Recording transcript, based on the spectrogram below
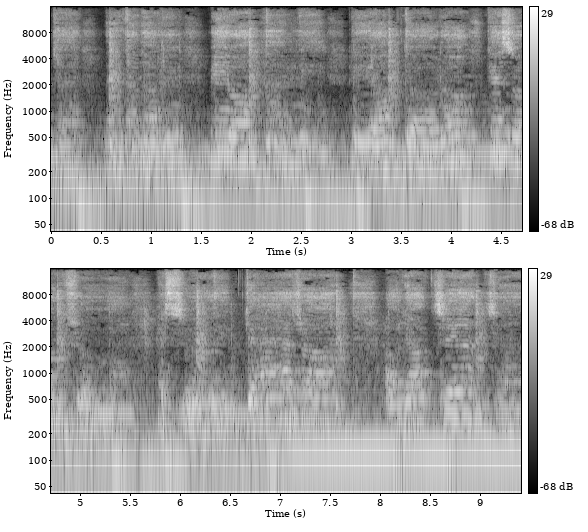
돼. 내가 너를 미워할 일이 없도록 계속 좋아할 수 있게 해줘. 어렵지 않잖아.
